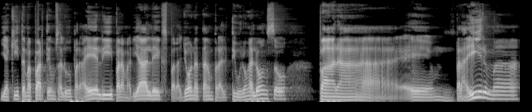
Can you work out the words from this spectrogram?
Y aquí tema aparte un saludo para Eli, para María Alex, para Jonathan, para el tiburón Alonso, para, em, para Irma,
